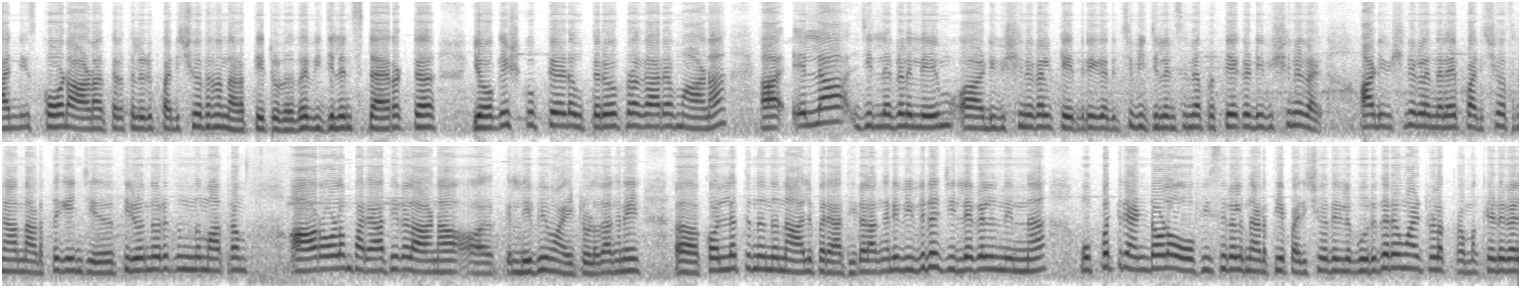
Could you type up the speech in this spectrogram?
ആന്റി സ്ക്വാഡാണ് അത്തരത്തിലൊരു പരിശോധന നടത്തിയിട്ടുള്ളത്. വിജിലൻസ് ഡയറക്ടർ യോഗേഷ് ഗുപ്തയുടെ ഉത്തരവ് പ്രകാരമാണ് എല്ലാ ജില്ലകളിലെയും ഡിവിഷനുകൾ കേന്ദ്രീകരിച്ച് വിജിലൻസിന്റെ പ്രത്യേക ഡിവിഷനുകൾ ആ ഡിവിഷനുകൾ ഇന്നലെ പരിശോധന നടത്തുകയും ചെയ്തത്. തിരുവനന്തപുരത്ത് നിന്ന് മാത്രം ആറോളം പരാതികളാണ് ലഭ്യമായിട്ടുള്ളത്. അങ്ങനെ കൊല്ലത്ത് നിന്ന് നാല് പരാതികൾ. അങ്ങനെ വിവിധ ജില്ലകളിൽ നിന്ന് മുപ്പത്തിരണ്ടോളം ഓഫീസുകൾ നടത്തിയ പരിശോധനയിൽ ഗുരുതരമായിട്ടുള്ള ക്രമക്കേടുകൾ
